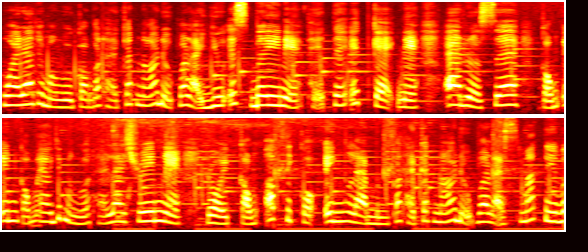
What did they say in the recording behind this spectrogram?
Ngoài ra thì mọi người còn có thể kết nối được với lại USB nè, thẻ TF cạc nè ARC cổng in, cổng out giúp mọi người có thể livestream nè. Rồi cổng optical in là mình có thể kết nối được với lại smart TV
